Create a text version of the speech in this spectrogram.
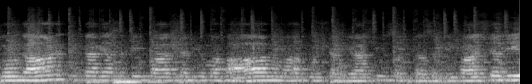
ਗੁਣਗਾਨ ਕੀਤਾ ਗਿਆ ਸੱਚੇ ਪਾਤਸ਼ਾਹ ਜੀ, ਮਹਾਨ ਮਹਾਪੁਰਸ਼ਾਂ ਦੇ ਆਸ਼ੀਰ ਸਤਿਕਾਰ ਸੱਚੇ ਪਾਤਸ਼ਾਹ ਜੀ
